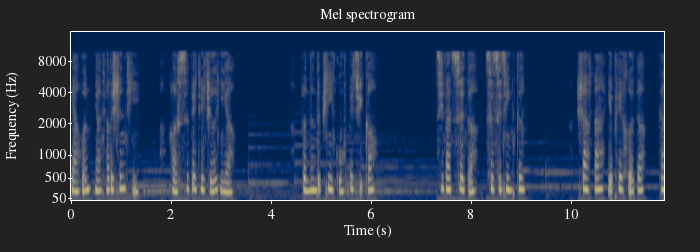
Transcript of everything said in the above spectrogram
雅文苗条的身体好似被对折一样，粉嫩的屁股被举高，鸡巴刺的次次进根。沙发也配合的嘎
